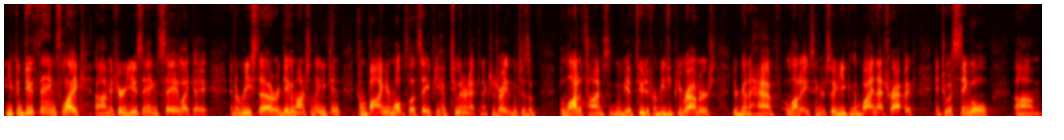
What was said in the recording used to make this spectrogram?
you can do things like um, if you're using, say, like a an Arista or a Gigamon or something, you can combine your multiple. Let's say if you have two internet connections, right, which is a a lot of times when you have two different BGP routers, you're going to have a lot of asynchronous. So you can combine that traffic into a single um,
